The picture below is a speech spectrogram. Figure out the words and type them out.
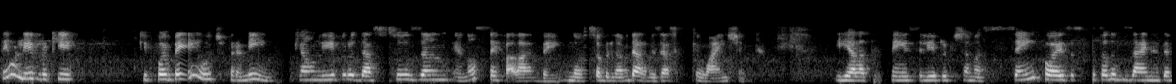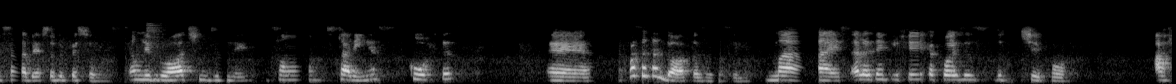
Tem um livro que que foi bem útil para mim, que é um livro da Susan, eu não sei falar bem o sobrenome dela, mas eu acho que é Weinschenk. E ela tem esse livro que chama 100 coisas que todo designer deve saber sobre pessoas. É um livro ótimo de ler. São historinhas curtas, é, quase anedotas, assim. Mas ela exemplifica coisas do tipo a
